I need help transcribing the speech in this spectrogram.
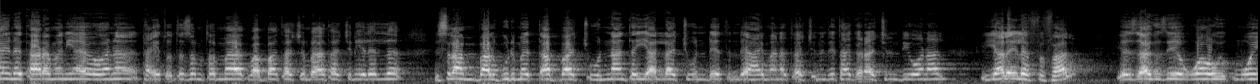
አይነት አረመኒያ የሆነ ታይቶ ተሰምቶ ማያቅ በአባታችን በአያታችን የሌለ እስላም ባልጉድ መጣባችሁ እናንተ እያላችሁ እንዴት እንደ ሃይማኖታችን እንዴት ሀገራችን እንዲሆናል እያለ ይለፍፋል። የዛ ጊዜ ዋው ወይ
